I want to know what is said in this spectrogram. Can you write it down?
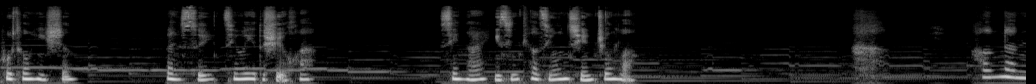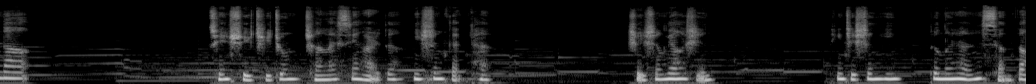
扑通一声，伴随轻微的水花，仙儿已经跳进温泉中了。好暖呐！泉水池中传来仙儿的一声感叹，水声撩人，听着声音都能让人想到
